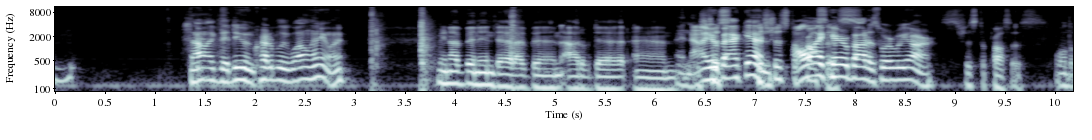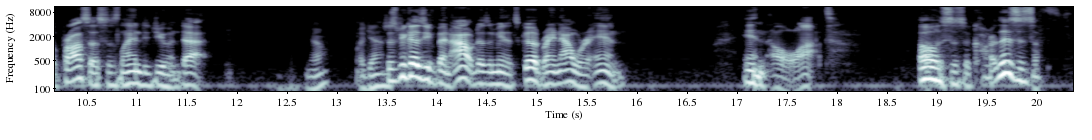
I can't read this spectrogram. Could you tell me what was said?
it's not like they do incredibly well anyway. I mean, I've been in debt, I've been out of debt, and And now you're just- back in. It's just a All I care about is where we are. It's just a process. Well, the process has landed you in debt. Yeah. Again. Just because you've been out doesn't mean it's good. Right now we're in. In a lot. Oh, this is a car. This is a. f-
